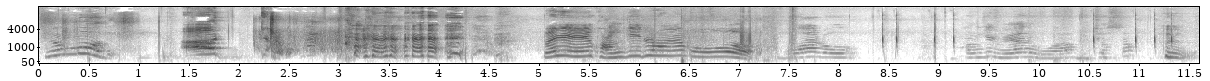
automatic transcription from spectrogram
수영 모드. 아, 짜. 빨리 광기를 하라고. 뭐하러? 광질 왜 하는 거야? 미쳤어? 흠.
